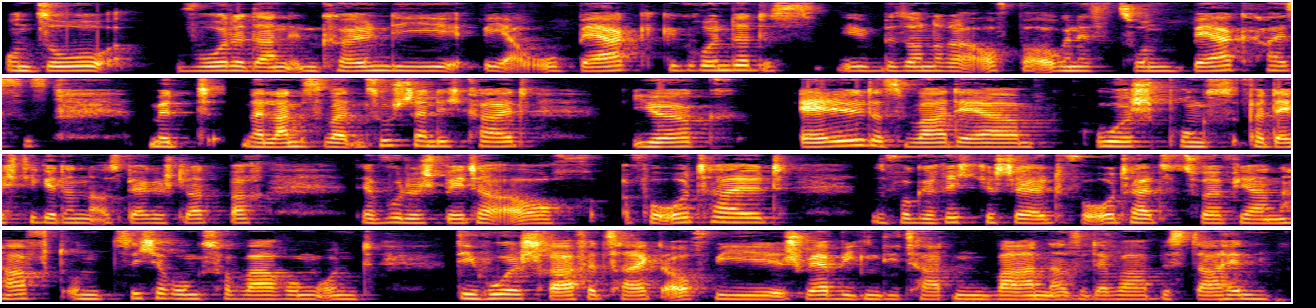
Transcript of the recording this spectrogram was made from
Und so wurde dann in Köln die BAO Berg gegründet, das ist die besondere Aufbauorganisation Berg heißt es, mit einer landesweiten Zuständigkeit. Jörg L., das war der Ursprungsverdächtige dann aus Bergisch Gladbach, der wurde später auch verurteilt, also vor Gericht gestellt, verurteilt zu zwölf Jahren Haft und Sicherungsverwahrung und die hohe Strafe zeigt auch, wie schwerwiegend die Taten waren. Also der war bis dahin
